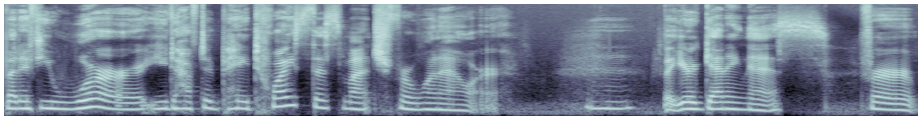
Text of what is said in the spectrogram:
but if you were, you'd have to pay twice this much for one hour. But you're getting this for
